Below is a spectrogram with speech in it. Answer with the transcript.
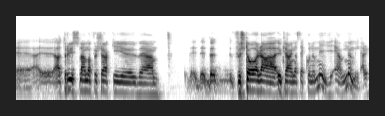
eh, att Ryssland försöker ju eh, förstöra Ukrainas ekonomi ännu mer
